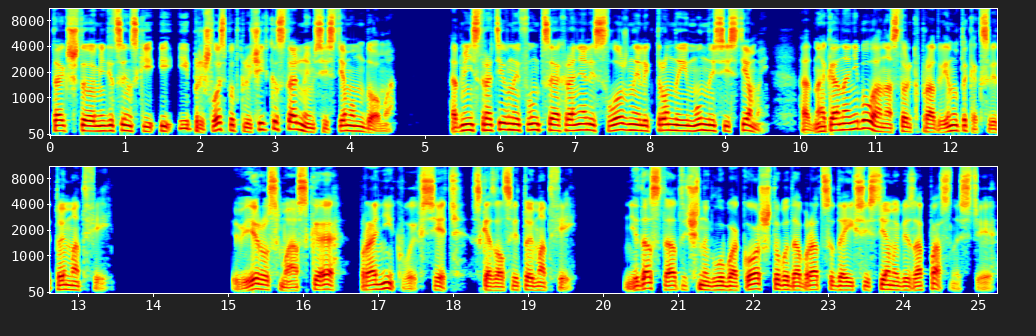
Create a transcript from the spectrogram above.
так что медицинский ИИ пришлось подключить к остальным системам дома. Административные функции охранялись сложной электронной иммунной системой, Однако она не была настолько продвинута, как святой Матфей. «Вирус-маска проник в их сеть», — сказал святой Матфей. «Недостаточно глубоко, чтобы добраться до их системы безопасности,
